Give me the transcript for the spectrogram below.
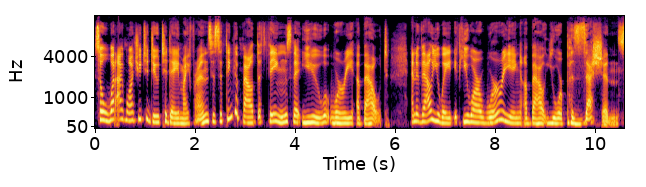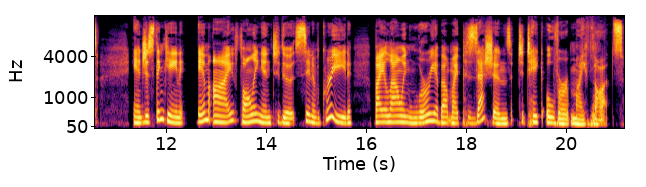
So, what I want you to do today, my friends, is to think about the things that you worry about and evaluate if you are worrying about your possessions and just thinking, am I falling into the sin of greed by allowing worry about my possessions to take over my thoughts?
